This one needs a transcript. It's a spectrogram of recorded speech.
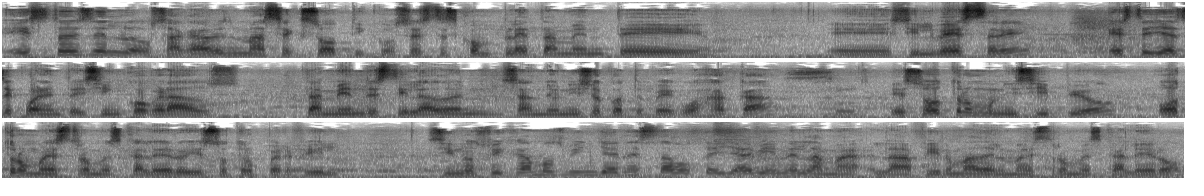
Esto es de los agaves más exóticos. Este es completamente eh, silvestre. Este ya es de 45 grados. También destilado en San Dionisio, Cotepec, Oaxaca. Sí. Es otro municipio, otro maestro mezcalero y es otro perfil. Si nos fijamos bien ya en esta botella viene la, la firma del maestro mezcalero.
